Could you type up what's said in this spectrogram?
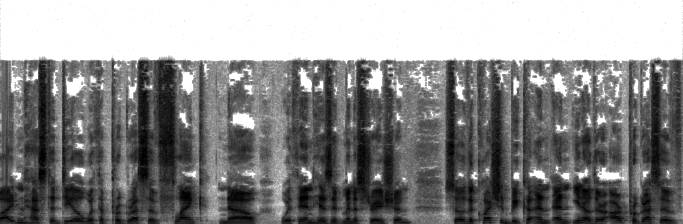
Biden has to deal with a progressive flank now within his administration. So the question becomes, and, and you know, there are progressive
